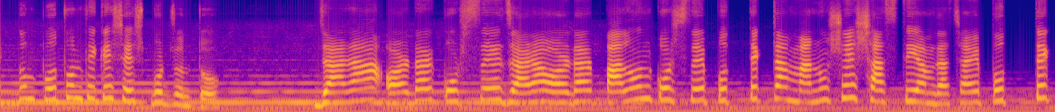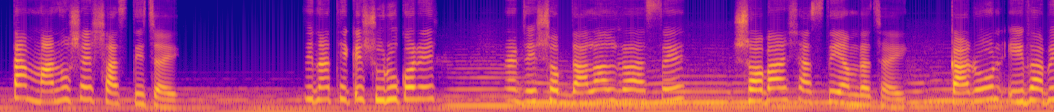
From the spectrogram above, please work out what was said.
একদম প্রথম থেকে শেষ পর্যন্ত। যারা অর্ডার করছে, যারা অর্ডার পালন করছে, প্রত্যেকটা মানুষের শাস্তি আমরা চাই, প্রত্যেকটা মানুষের শাস্তি চাই। সিনা থেকে শুরু করে যেসব দালালরা আছে, সবার শাস্তি আমরা চাই। কারণ এইভাবে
